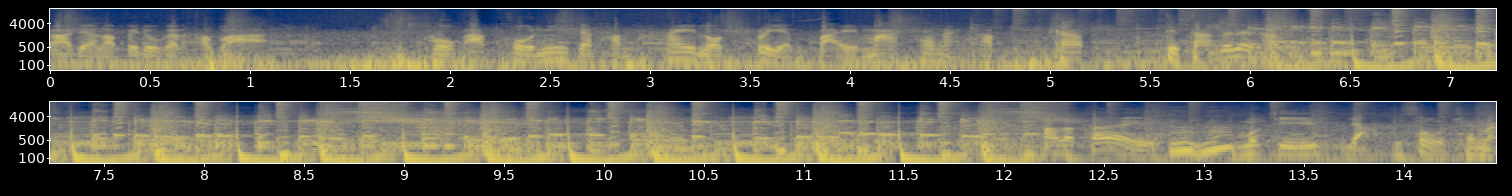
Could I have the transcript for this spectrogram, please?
ก็เดี๋ยวเราไปดูกันครับว่าโชคอัพโ n นี่จะทำให้รถเปลี่ยนไปมากแค่ไหนครับครับ ติดตามได้เลยครับเอาละเต้ยอือฮึเมื่อกี้อยากพิสูจน์ใช่ไหม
